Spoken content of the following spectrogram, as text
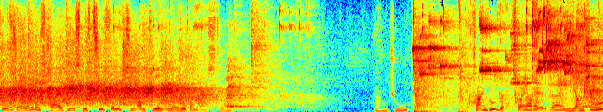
große Ähnlichkeit, die ist nicht zufällig zum amtierenden Europameister. Dang Chu. Sein Bruder, zwei Jahre älter, Yang Chu,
